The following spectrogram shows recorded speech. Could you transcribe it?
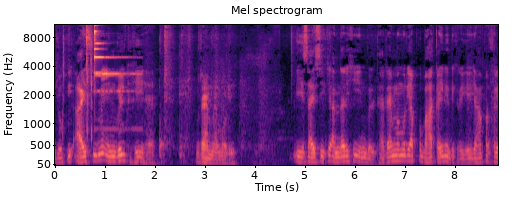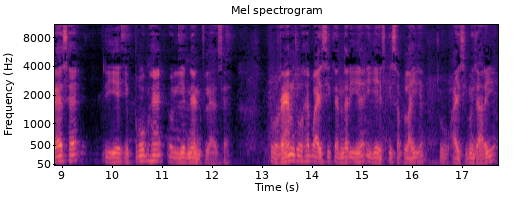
जो कि आईसी में इनबिल्ट ही है रैम मेमोरी आईसी के अंदर ही इनबिल्ट है। रैम मेमोरी आपको बाहर कहीं नहीं दिख रही है। यहाँ पर फ्लैश है, ये इप्रोम है और ये नैंड फ्लैश है। तो रैम जो है वो आईसी के अंदर ही है। ये इसकी सप्लाई है, जो आईसी में जा रही है,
